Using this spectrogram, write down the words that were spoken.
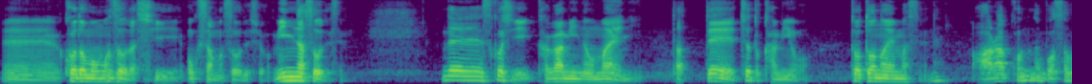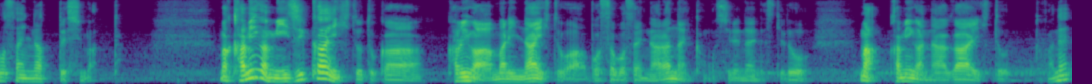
えー、子供もそうだし奥さんもそうでしょう。みんなそうですよ。で少し鏡の前に立ってちょっと髪を整えますよね。あらこんなボサボサになってしまった。まあ髪が短い人とか髪があまりない人はボサボサにならないかもしれないですけどまあ髪が長い人とかね。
